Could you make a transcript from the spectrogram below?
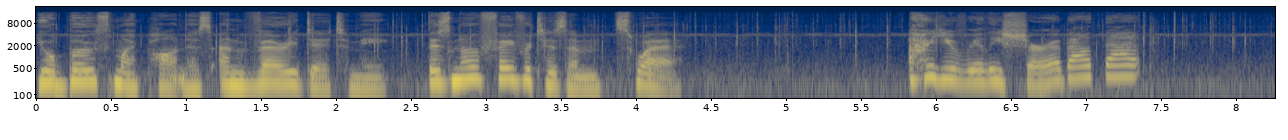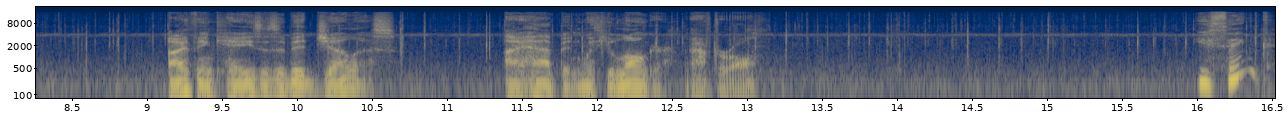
You're both my partners and very dear to me. There's no favoritism, swear. Are you really sure about that? I think Haze is a bit jealous. I have been with you longer, after all. You think?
